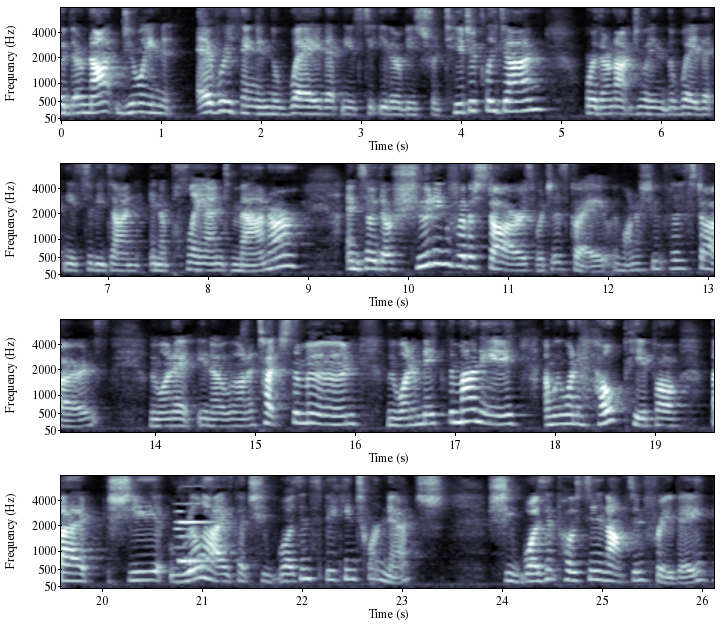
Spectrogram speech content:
but they're not doing everything in the way that needs to either be strategically done or they're not doing the way that needs to be done in a planned manner. And so they're shooting for the stars, which is great. We want to shoot for the stars. We want to, you know, we want to touch the moon. We want to make the money and we want to help people. But she realized that she wasn't speaking to her niche. She wasn't posting an opt in freebie.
